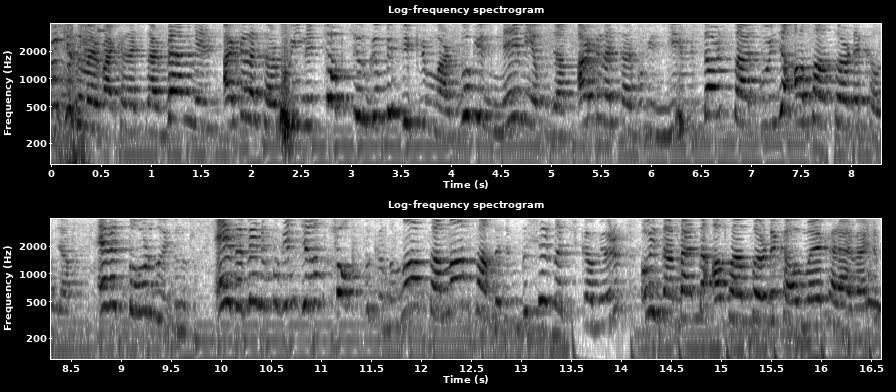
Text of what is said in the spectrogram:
Herkese merhaba arkadaşlar ben Melis. Arkadaşlar bugün yine çok çılgın bir fikrim var. Bugün ne mi yapacağım? Arkadaşlar bugün 24 saat boyunca asansörde kalacağım. Evet doğru duydunuz. Evde benim bugün canım çok sıkıldı. Ne yapsam ne yapsam dedim. Dışarıda çıkamıyorum. O yüzden ben de asansörde kalmaya karar verdim.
